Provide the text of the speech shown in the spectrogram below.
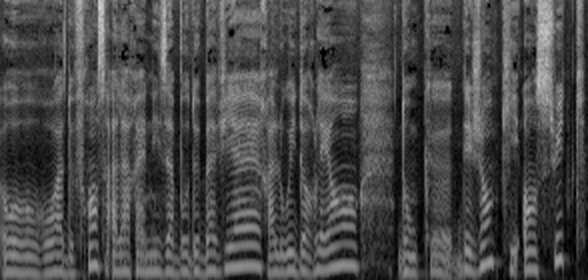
au roi de France, à la reine Isabeau de Bavière, à Louis d'Orléans, donc des gens qui ensuite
